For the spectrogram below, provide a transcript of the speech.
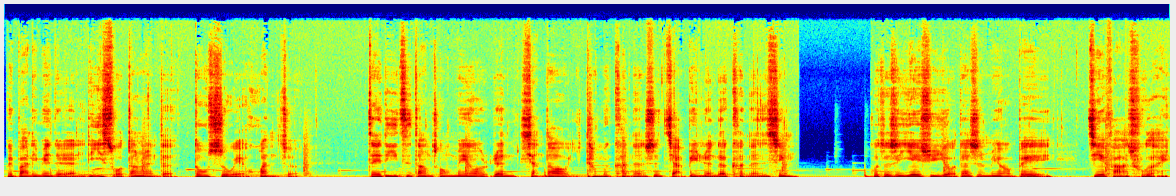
会把里面的人理所当然的都视为患者。在例子当中，没有人想到他们可能是假病人的可能性，或者是也许有，但是没有被揭发出来。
